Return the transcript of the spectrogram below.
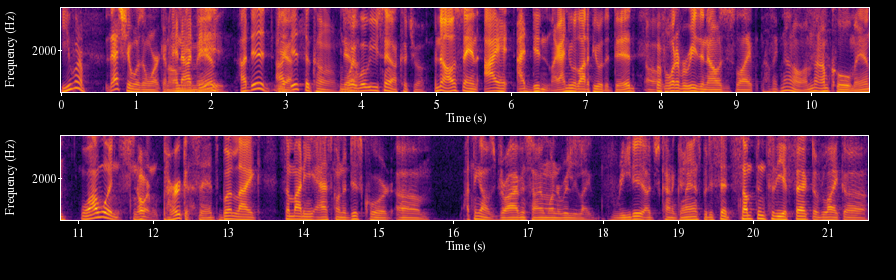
you weren't that shit wasn't working on And me, I man. did. I did. I Yeah. did succumb. Yeah. Wait, what were you saying? I cut you off. No, I was saying I I didn't like I knew a lot of people that did, Oh, but for whatever reason I was just like I was like no I'm not I'm cool man. Well, I wasn't snorting Percocets, but like somebody asked on the Discord, um, I think I was driving, so I didn't want to really like read it. I just kind of glanced, but it said something to the effect of like uh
